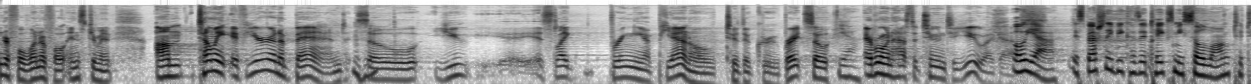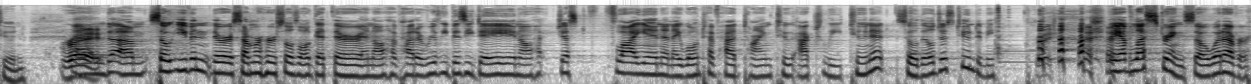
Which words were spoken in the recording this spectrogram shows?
Wonderful wonderful instrument. Um, tell me if you're in a band, Mm-hmm. so you it's like bringing a piano to the group, right? So Yeah. everyone has to tune to you, I guess. Oh yeah, especially because it takes me so long to tune. Right. And um, so even there are some rehearsals, I'll get there and I'll have had a really busy day, and I'll ha- just fly in, and I won't have had time to actually tune it. So they'll just tune to me. Right. They have less strings, so whatever.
